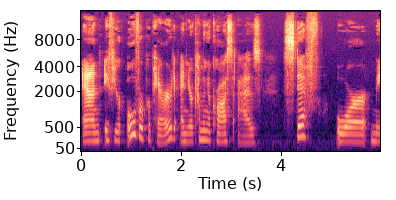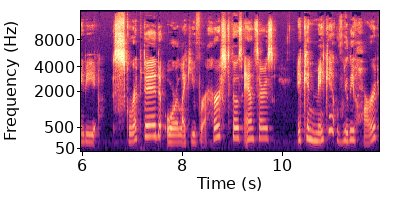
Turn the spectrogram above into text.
And if you're over prepared and you're coming across as stiff or maybe scripted or like you've rehearsed those answers, it can make it really hard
